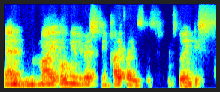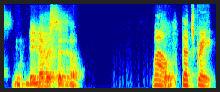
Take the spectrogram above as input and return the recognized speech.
And my home university in Haifa is, is, is doing this. They never said no. Wow, so, that's great.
